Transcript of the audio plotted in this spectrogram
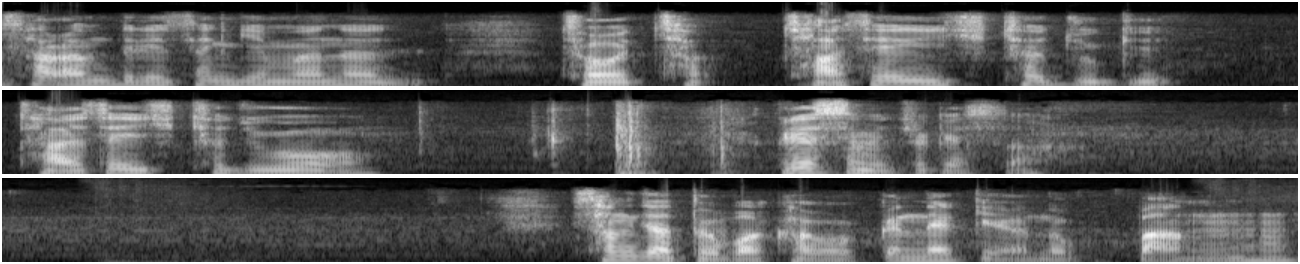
사람들이 생기면은 저 자, 자세히 시켜주기 자세히 시켜주고 그랬으면 좋겠어. 상자 도박하고 끝낼게요 녹방.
